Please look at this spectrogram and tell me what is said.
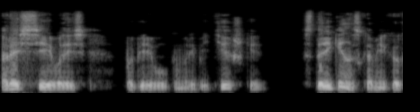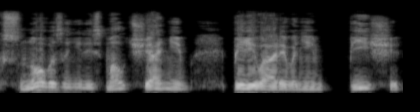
Рассеивались по переулкам ребятишки. Старики на скамейках снова занялись молчанием, перевариванием пищи,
